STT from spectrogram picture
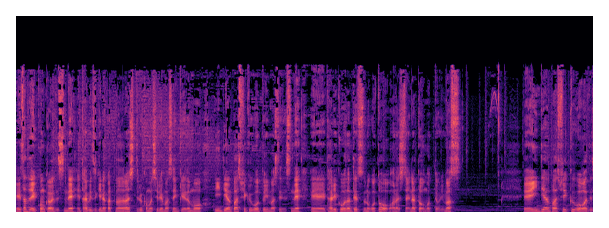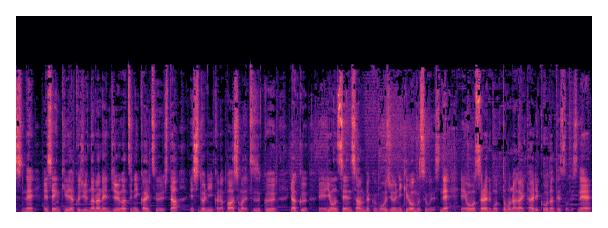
え、さて、今回はですね、旅好きな方なら知ってるかもしれませんけれども、インディアンパシフィック号と言いましてですね、えー、大陸横断鉄道のことをお話したいなと思っております。インディアンパシフィック号はですね、1917年10月に開通したシドニーからパースまで続く約4352キロを結ぶですね、オーストラリアで最も長い大陸横断鉄道ですね。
